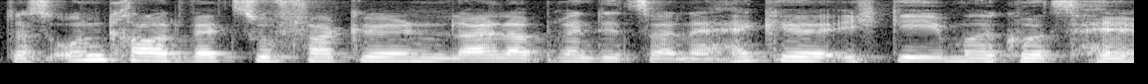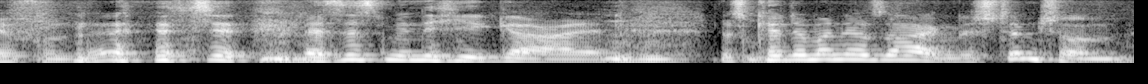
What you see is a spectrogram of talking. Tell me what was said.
das Unkraut wegzufackeln. Leider brennt jetzt seine Hecke. Ich gehe ihm mal kurz helfen. Es ist mir nicht egal. Das könnte man ja sagen. Das stimmt schon.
